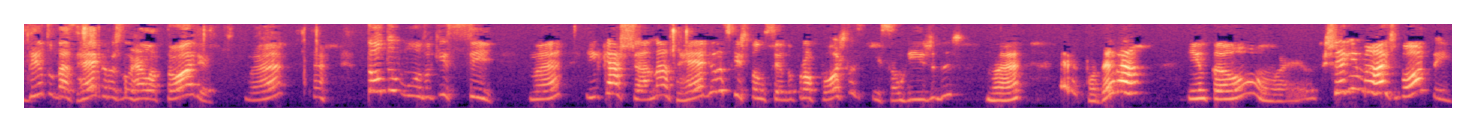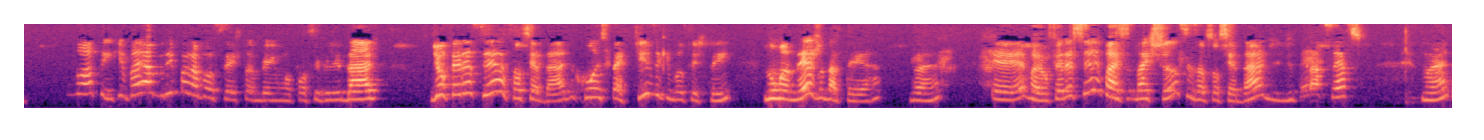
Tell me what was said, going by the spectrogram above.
dentro das regras do relatório, né? Todo mundo que se né, encaixar nas regras que estão sendo propostas, e são rígidas, né? Poderá. Então, cheguem mais, votem. Votem, que vai abrir para vocês também uma possibilidade de oferecer à sociedade, com a expertise que vocês têm no manejo da terra, né? é, vai oferecer mais, mais chances à sociedade de ter acesso. Né?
